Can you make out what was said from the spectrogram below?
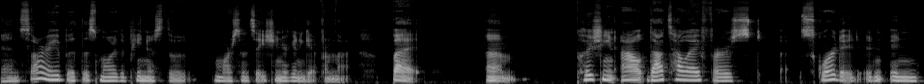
And sorry, but the smaller the penis, the more sensation you're going to get from that. But um, pushing out, that's how I first squirted and, and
